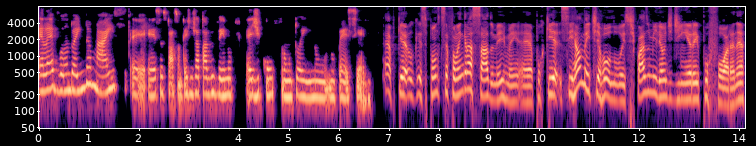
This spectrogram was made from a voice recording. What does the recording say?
elevando ainda mais é, essa situação que a gente já está vivendo é, de confronto aí no, no PSL. É, porque esse ponto que você falou é engraçado mesmo, hein? É, porque se realmente rolou esses quase um milhão de dinheiro aí por fora, né?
